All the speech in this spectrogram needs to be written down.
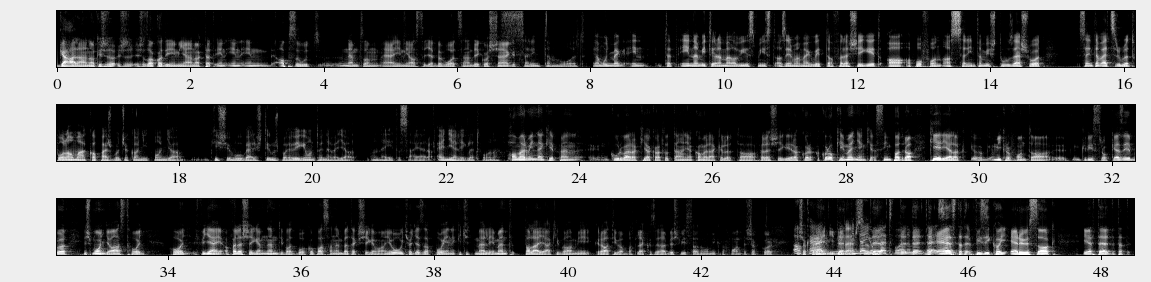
gálának és, az- és, az- és az akadémiának. Tehát én, én, én abszolút nem tudom elhinni azt, hogy ebbe volt szándékosság. Szerintem volt. Amúgy meg én, tehát én nem ítélem el a Will Smith-t azért, mert megvédte a feleségét. A, a pofon az szerintem is túlzás volt. Szerintem egyszerűbb lett volna, ha már kapásból csak annyit mondja, kicsi vulgáris stílusban, a végén mondta, hogy ne vegye a, a nejét a szájára. Ennyi elég lett volna. Ha már mindenképpen kurvára ki akartott állni a kamerák előtt a feleségére, akkor, akkor oké, menjen ki a színpadra, kérje el a mikrofont a Chris Rock kezéből, és mondja azt, hogy hogy figyelj, a feleségem nem divatból kopasz, hanem betegsége van jó, úgyhogy ez a poén egy kicsit mellé ment, találjál ki valami kreatívabbat legközelebb, és visszaadom a mikrofont, és akkor, és akkor Akár ennyi. De, minden jobb lett volna, de, de, mint de ez. ez, tehát fizikai erőszak, érted? Tehát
